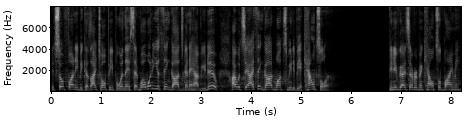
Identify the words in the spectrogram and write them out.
it's so funny because I told people when they said, Well, what do you think God's going to have you do? I would say, I think God wants me to be a counselor. Any of you guys ever been counseled by me?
